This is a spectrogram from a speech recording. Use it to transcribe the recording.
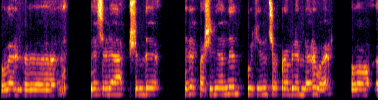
Onlar e, mesela şimdi evet Paşinyan'ın Putin'in çok problemleri var. O e,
